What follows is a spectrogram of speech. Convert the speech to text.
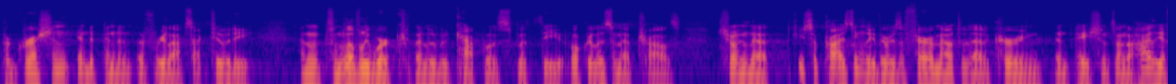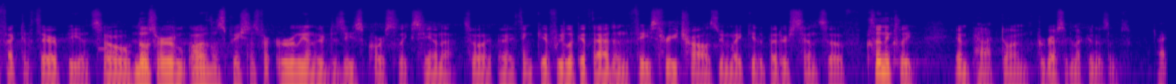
progression independent of relapse activity. And some lovely work by Ludwig Kappos with the ocrelizumab trials showing that surprisingly, there is a fair amount of that occurring in patients on a highly effective therapy. And so those are a lot of those patients are early in their disease course, like Sienna. So I think if we look at that in phase three trials, we might get a better sense of clinically impact on progressive mechanisms. Right.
